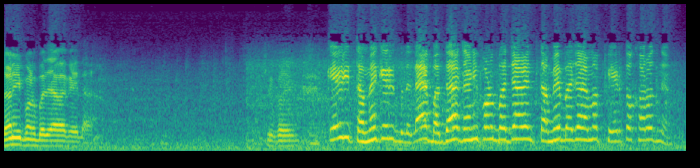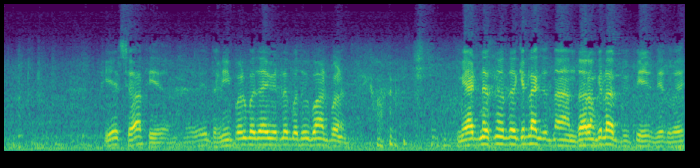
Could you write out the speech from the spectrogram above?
ધણી પણ બજાવા ગયેલા. કેવી રીતે? તમે કેવી રીતે બધા? બધા ધણી પણ બજાવે તમે બજાવે એમાં ફેર તો ખરો જ ને. ફેર શા ફેર. ધણી પણ બજાવ્યું એટલે બધું ગાંઠ પણ. મેડનેસ ને કેટલાક જાતના અંધારામાં કેટલા ફેર ભેદ હોય?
